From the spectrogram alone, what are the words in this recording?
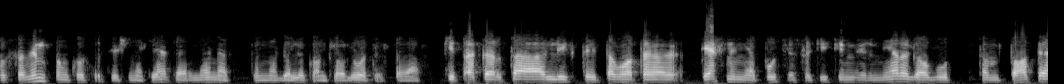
su savim sunku susišnekėti ar ne, nes tu negali kontroliuoti savęs. Kita kartą lyg tai tavo ta techninė pusė, sakykime, ir nėra galbūt tam tope,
